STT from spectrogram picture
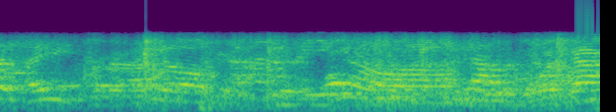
lang. Ay, ayo. Wag ka.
